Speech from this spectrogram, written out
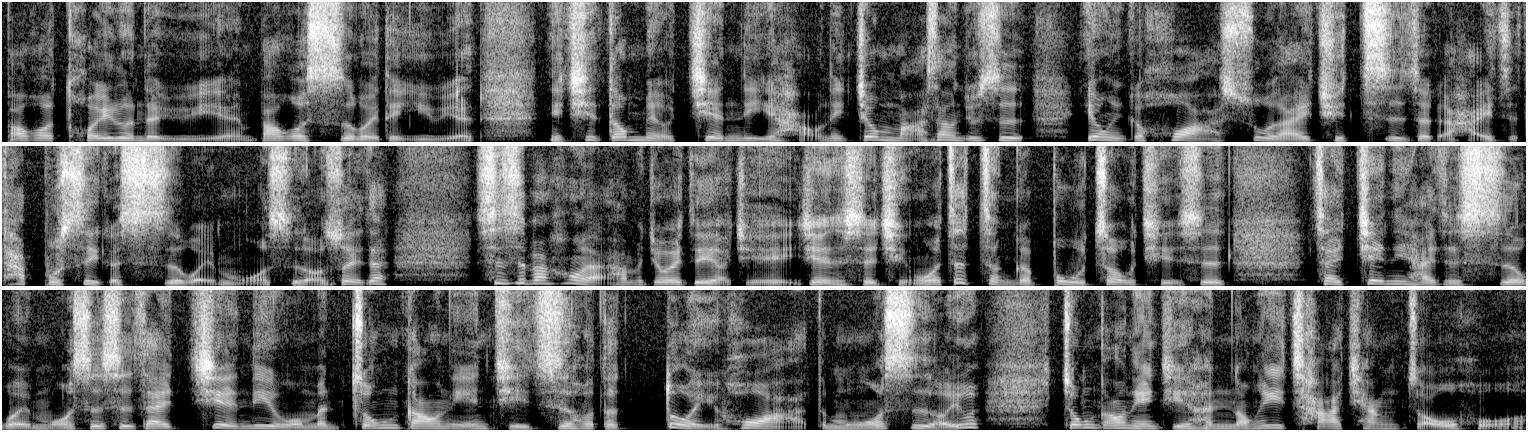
包括推论的语言，包括思维的语言，你其实都没有建立好，你就马上就是用一个话术来去治这个孩子，他不是一个思维模式哦。所以在师资班后来，他们就会了解一件事情：我这整个步骤其实在建立孩子思维模式，是在建立我们。中高年级之后的对话的模式哦，因为中高年级很容易擦枪走火，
